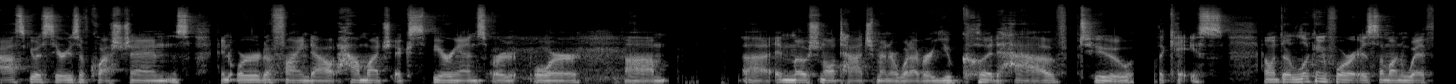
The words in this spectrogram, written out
ask you a series of questions in order to find out how much experience or or um, uh, emotional attachment or whatever you could have to the case. And what they're looking for is someone with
